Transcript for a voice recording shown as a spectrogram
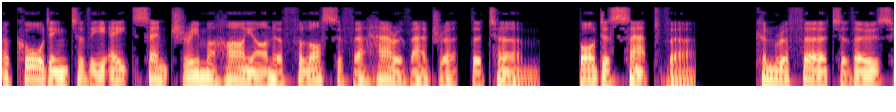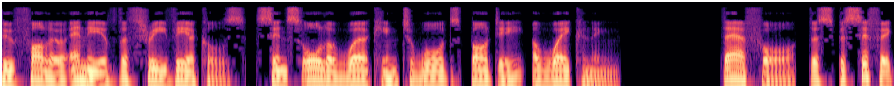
According to the 8th-century Mahayana philosopher Haribhadra, the term, bodhisattva can refer to those who follow any of the three vehicles, since all are working towards bodhi awakening. Therefore, the specific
